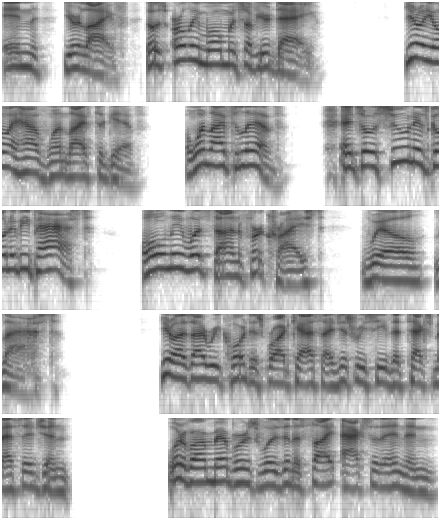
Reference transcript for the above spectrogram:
in your life, those early moments of your day. You know, you only have one life to give, one life to live. And so soon is going to be past. Only what's done for Christ will last. You know, as I record this broadcast, I just received a text message, and one of our members was in a slight accident, and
